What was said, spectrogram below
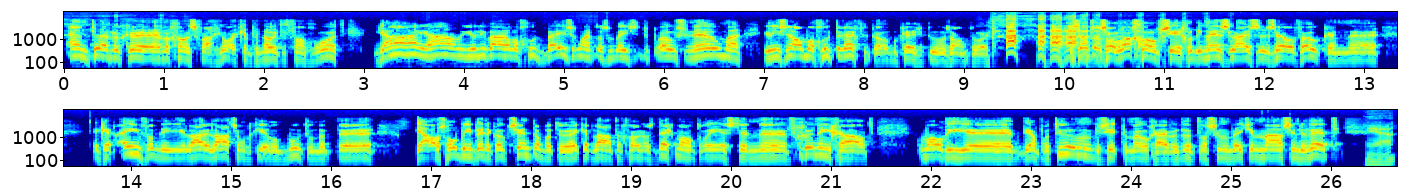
En toen heb ik, uh, heb ik gewoon gevraagd, joh, ik heb er nooit wat van gehoord. Ja, ja, jullie waren wel goed bezig, maar het was een beetje te professioneel. Maar jullie zijn allemaal goed terechtgekomen, kreeg ik toen als antwoord. dus dat was al lachen op zich, want die mensen luisteren zelf ook. En ik heb een van die lui laatst nog een keer ontmoet, omdat ja, als hobby ben ik ook centamateur. Ik heb later gewoon als dekmantel eerst een uh, vergunning gehaald. Om al die, uh, die apparatuur in mijn bezit te mogen hebben. Dat was toen een beetje een maas in de wet. Ja.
